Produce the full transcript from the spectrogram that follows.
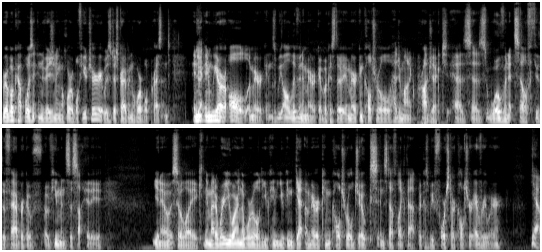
RoboCop wasn't envisioning a horrible future; it was describing a horrible present. And, Yeah. and we are all Americans. We all live in America because the American cultural hegemonic project has has woven itself through the fabric of, of human society. You know, so like no matter where you are in the world, you can you can get American cultural jokes and stuff like that because we forced our culture everywhere. Yeah.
